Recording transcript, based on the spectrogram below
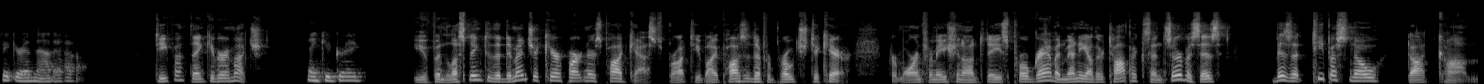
figuring that out Teepa, thank you very much. thank you greg You've been listening to the Dementia Care Partners podcast brought to you by Positive Approach to Care. For more information on today's program and many other topics and services, visit teepasnow.com.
